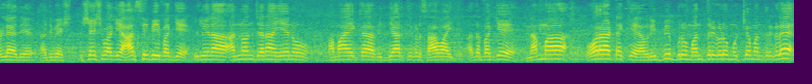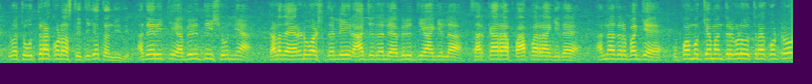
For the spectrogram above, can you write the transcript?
ಒಳ್ಳೆಯ ಅಧಿ, ಅಧಿವೇಶನ. ವಿಶೇಷವಾಗಿ ಆರ್ ಬಗ್ಗೆ ಇಲ್ಲಿನ ಹನ್ನೊಂದು ಜನ ಏನು ಅಮಾಯಕ ವಿದ್ಯಾರ್ಥಿಗಳು ಸಾವಾಯಿತು. ಅದರ ಬಗ್ಗೆ ನಮ್ಮ ಹೋರಾಟಕ್ಕೆ ಅವರಿಬ್ಬಿಬ್ರು ಮಂತ್ರಿಗಳು, ಮುಖ್ಯಮಂತ್ರಿಗಳೇ ಇವತ್ತು ಉತ್ತರ ಕೊಡೋ ಸ್ಥಿತಿಗೆ ತಂದಿದ್ದೀವಿ ಅದೇ ರೀತಿ ಅಭಿವೃದ್ಧಿ ಶೂನ್ಯ ಕಳೆದ ಎರಡು ವರ್ಷದಲ್ಲಿ ರಾಜ್ಯದಲ್ಲಿ ಅಭಿವೃದ್ಧಿ ಆಗಿಲ್ಲ, ಸರ್ಕಾರ ಪಾಪರಾಗಿದೆ ಅನ್ನೋದ್ರ ಬಗ್ಗೆ ಉಪಮುಖ್ಯಮಂತ್ರಿಗಳು ಉತ್ತರ ಕೊಟ್ಟರು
